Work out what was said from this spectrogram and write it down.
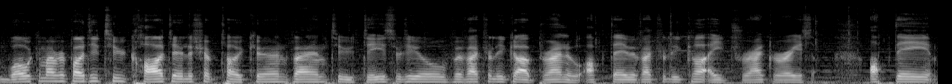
Welcome everybody to Car Dealership Tycoon and today's video. We've actually got a brand new update, we've actually got a drag race update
